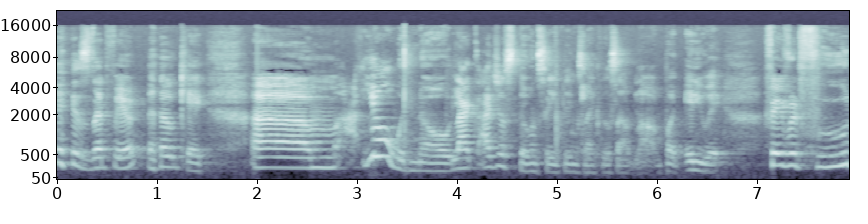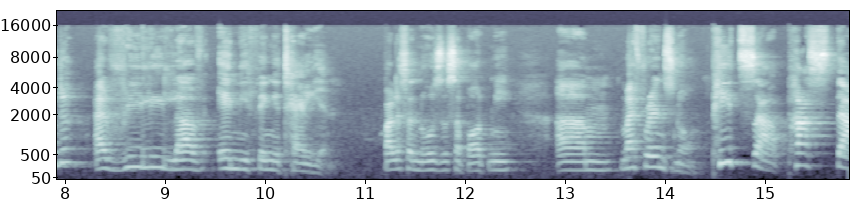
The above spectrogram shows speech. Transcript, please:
Is that fair? okay. Um, y'all would know. Like, I just don't say things like this out loud. But anyway, favorite food? I really love anything Italian. Palisa knows this about me. Um, my friends know. Pizza, pasta,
